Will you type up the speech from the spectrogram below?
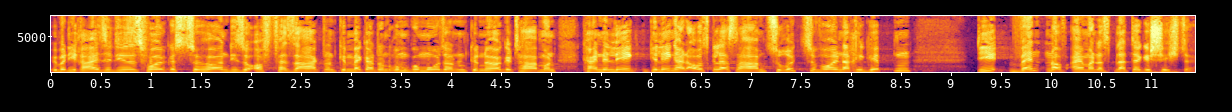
über die Reise dieses Volkes zu hören, die so oft versagt und gemeckert und rumgemosert und genörgelt haben und keine Le Gelegenheit ausgelassen haben, zurückzuwollen nach Ägypten, die wenden auf einmal das Blatt der Geschichte.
